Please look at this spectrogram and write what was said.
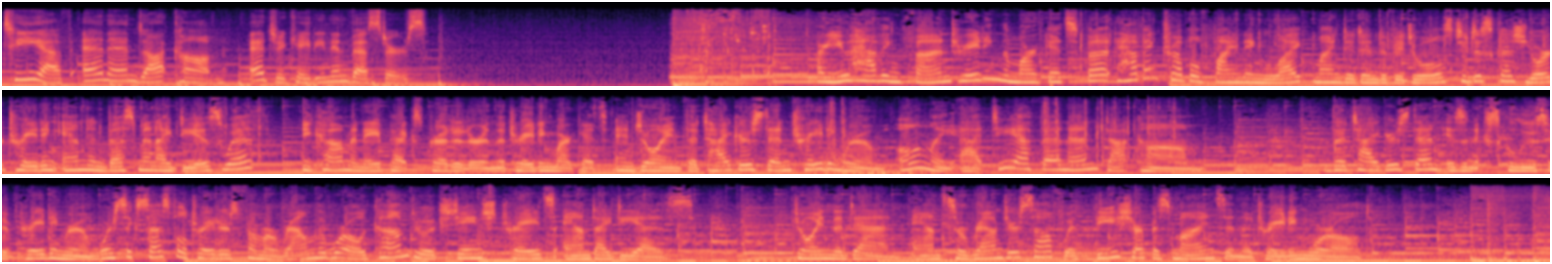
TFNN.com, educating investors. Are you having fun trading the markets but having trouble finding like minded individuals to discuss your trading and investment ideas with? Become an apex predator in the trading markets and join the Tiger's Den Trading Room only at TFNN.com. The Tiger's Den is an exclusive trading room where successful traders from around the world come to exchange trades and ideas. Join the den and surround yourself with the sharpest minds in the trading world.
